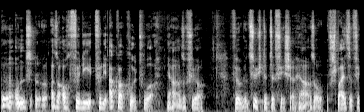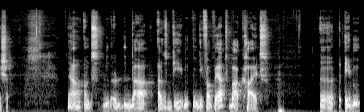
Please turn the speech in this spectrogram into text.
Äh, und äh, also auch für die, für die Aquakultur, ja, also für, für gezüchtete Fische, ja, also Speisefische. Ja, und äh, da also die, die Verwertbarkeit äh, eben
